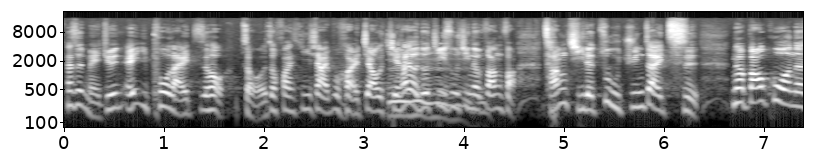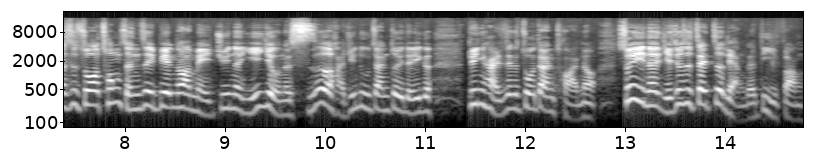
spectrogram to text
但是美军哎一波来之后走了，就换新下一步来交接，他有很多技术性的方法，长期的驻军在此。那包括呢是说冲绳这边的话，美军呢也有呢十二海军陆战队的一个滨海这个作战团哦。所以呢，也就是在这两个地方，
